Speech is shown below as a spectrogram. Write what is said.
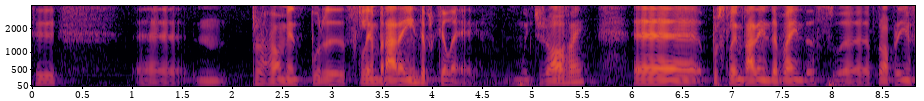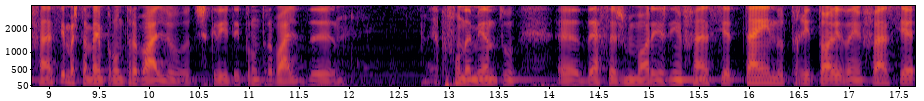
que, uh, provavelmente por se lembrar ainda, porque ele é muito jovem, uh, por se lembrar ainda bem da sua própria infância, mas também por um trabalho de escrita e por um trabalho de aprofundamento dessas memórias de infância, tem no território da infância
